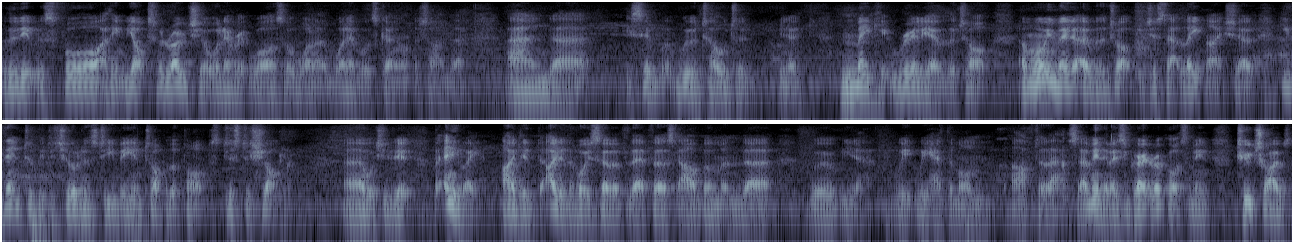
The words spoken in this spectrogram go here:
that it was for I think the Oxford Roadshow or whatever it was, or whatever was going on at the time there." And uh, he said, "We were told to, you know." Make it really over the top, and when we made it over the top for just that late night show, he then took it to children's TV and Top of the Pops just to shock uh, which he did. But anyway, I did I did the voiceover for their first album, and uh, we you know we, we had them on after that. So I mean, they made some great records. I mean, Two Tribes.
